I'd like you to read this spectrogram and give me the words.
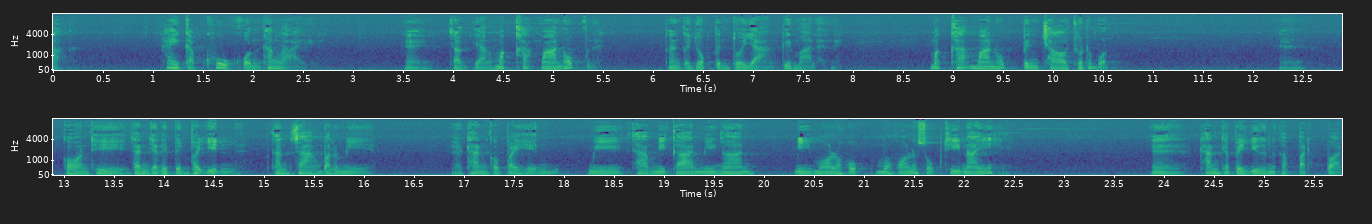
ละ ให้กับคู่คนทั้งหลายจากอย่างมัคคะมานพท่านก็ยกเป็นตัวอย่างขึ้นมาเลยมัคคะมานพเป็นชาวชนบทก่อนที่ท่านจะได้เป็นพระอินทร์ ท่านสร้างบารมี ท่านก็ไปเห็นมีถ้ามีการมีงาน มีมรหบมหรสพที่ไหนท่านจะไปยืนกับปัดปัด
